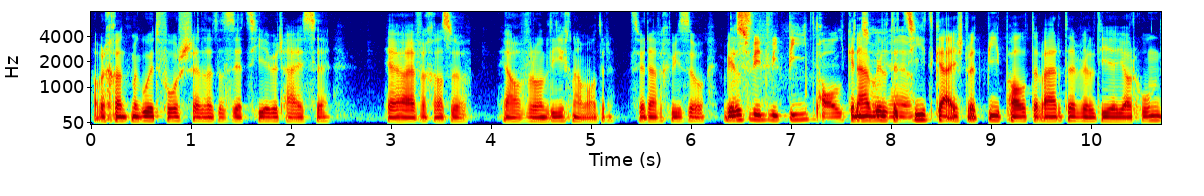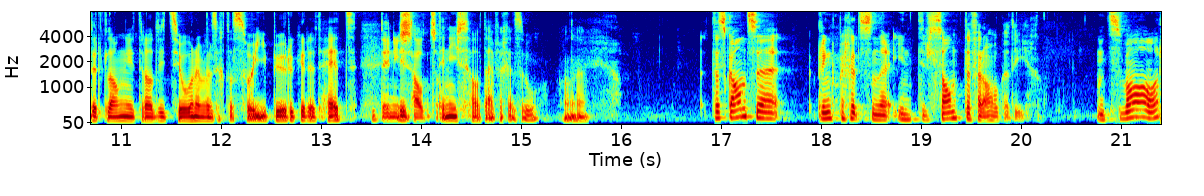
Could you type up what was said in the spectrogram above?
aber ich könnte mir gut vorstellen, dass es jetzt hier wird heißen, ja einfach also, ja, vor allem Leichnam, oder? Es wird einfach wie so... Weil, Es wird wie beibehalten. genau, so, weil ja, der ja. Zeitgeist wird beibehalten werden, weil die jahrhundertlange Traditionen, weil sich das so einbürgert hat, Und Dann ist es halt so. dann ist es halt einfach so. oder? Das Ganze bringt mich jetzt zu einer interessanten Frage an dich. Und zwar,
